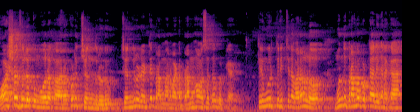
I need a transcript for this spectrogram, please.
ఓషధులకు మూలకారకుడు చంద్రుడు. చంద్రుడు అంటే బ్రహ్మ అనమాట బ్రహ్మాంశతో పుట్టాడు. త్రిమూర్తులిచ్చిన వరంలో ముందు బ్రహ్మ పుట్టాలి కనుక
